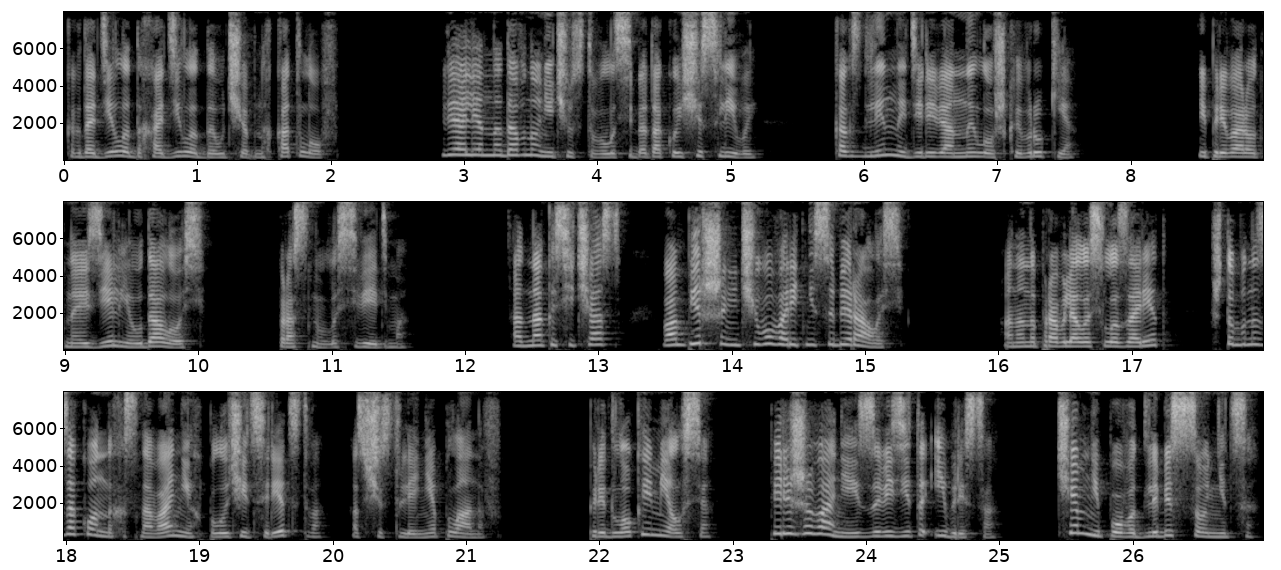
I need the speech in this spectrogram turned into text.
когда дело доходило до учебных котлов. Виоленна давно не чувствовала себя такой счастливой, как с длинной деревянной ложкой в руке. И приворотное зелье удалось. Проснулась ведьма. Однако сейчас вампирша ничего варить не собиралась. Она направлялась в лазарет, чтобы на законных основаниях получить средства осуществления планов. Предлог имелся. Переживания из-за визита Ибриса. Чем не повод для бессонницы?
